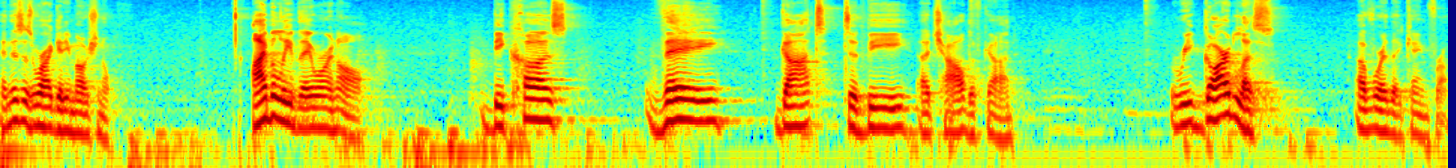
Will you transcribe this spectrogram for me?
And this is where I get emotional. I believe they were in awe because they got to be a child of God, regardless of where they came from.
